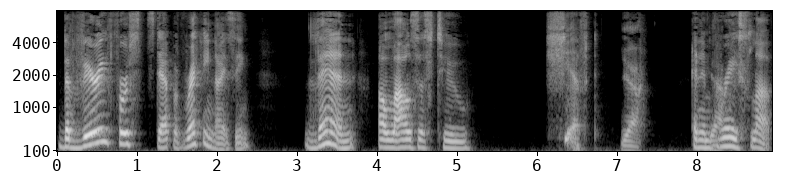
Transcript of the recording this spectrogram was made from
The very first step of recognizing then allows us to shift. Yeah. and embrace yeah. love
